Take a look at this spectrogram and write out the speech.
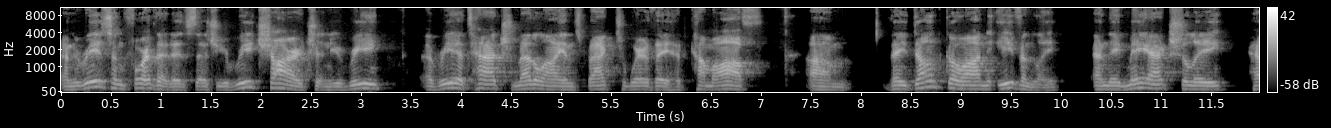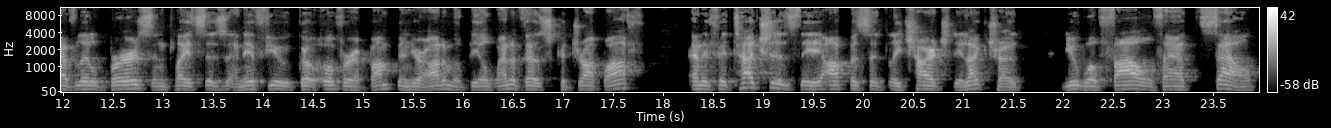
And the reason for that is as you recharge and you re, uh, reattach metal ions back to where they had come off, um, they don't go on evenly, and they may actually have little burrs in places. And if you go over a bump in your automobile, one of those could drop off. And if it touches the oppositely charged electrode, you will foul that cell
